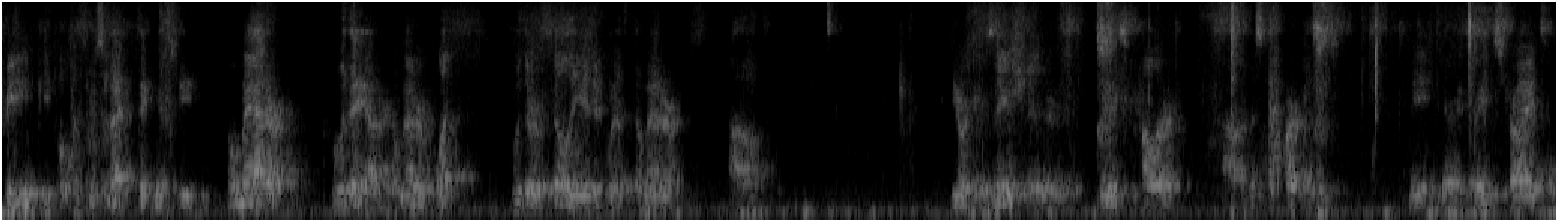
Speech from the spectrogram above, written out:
treating people with respect, dignity, no matter who they are, no matter what, who they're affiliated with, no matter uh, the organization or race, color. Uh, This department has made great strides in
